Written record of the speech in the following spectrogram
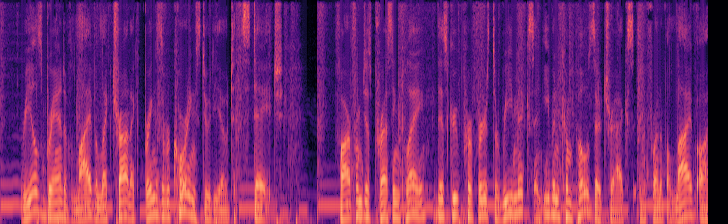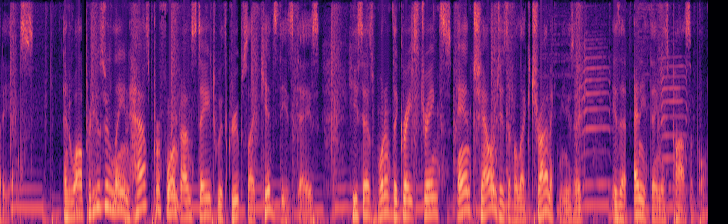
Real's brand of live electronic brings the recording studio to the stage. Far from just pressing play, this group prefers to remix and even compose their tracks in front of a live audience. And while producer Lane has performed on stage with groups like Kids these days, he says one of the great strengths and challenges of electronic music is that anything is possible.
